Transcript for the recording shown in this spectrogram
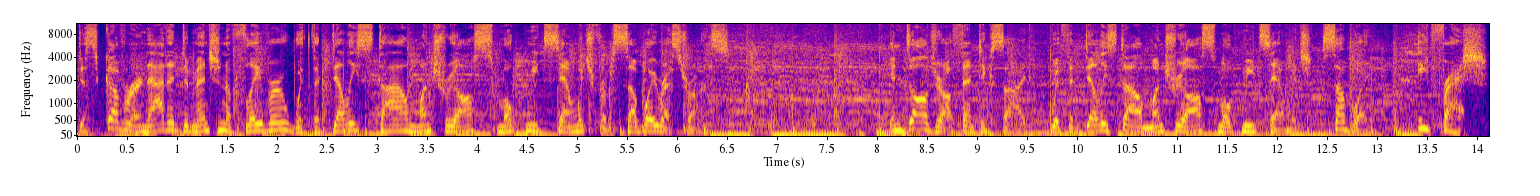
Discover an added dimension of flavor with the deli style Montreal smoked meat sandwich from Subway restaurants. Indulge your authentic side with the deli style Montreal smoked meat sandwich. Subway, eat fresh.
